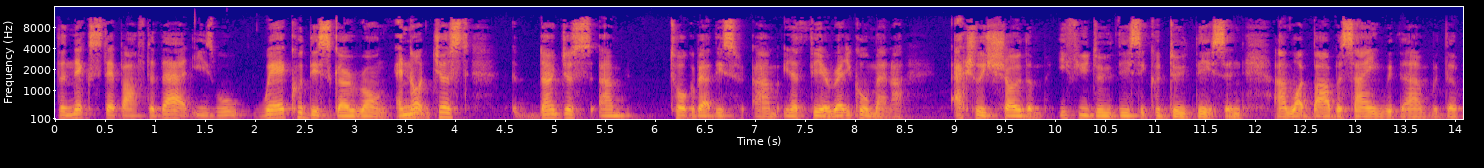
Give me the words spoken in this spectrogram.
the next step after that is, well, where could this go wrong? And not just, don't just um, talk about this um, in a theoretical manner. Actually show them if you do this, it could do this. And um, like Barb was saying with um, with the,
